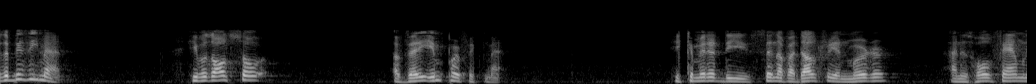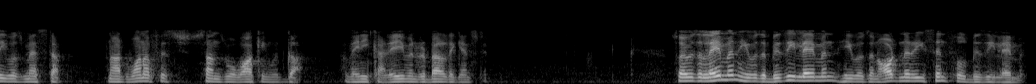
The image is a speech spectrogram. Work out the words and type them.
He was a busy man. He was also a very imperfect man. He committed the sin of adultery and murder, and his whole family was messed up. Not one of his sons were walking with God of any kind. They even rebelled against him. So he was a layman, he was a busy layman, he was an ordinary, sinful, busy layman.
